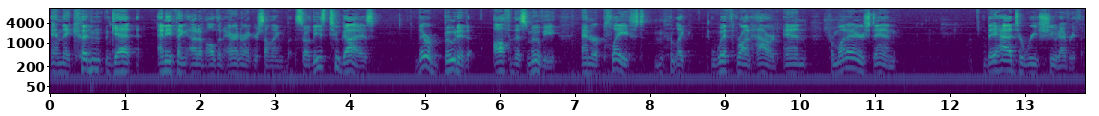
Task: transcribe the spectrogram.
and they couldn't get anything out of Alden Ehrenreich or something. So these two guys, they were booted off of this movie and replaced like with Ron Howard. And from what I understand, they had to reshoot everything.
